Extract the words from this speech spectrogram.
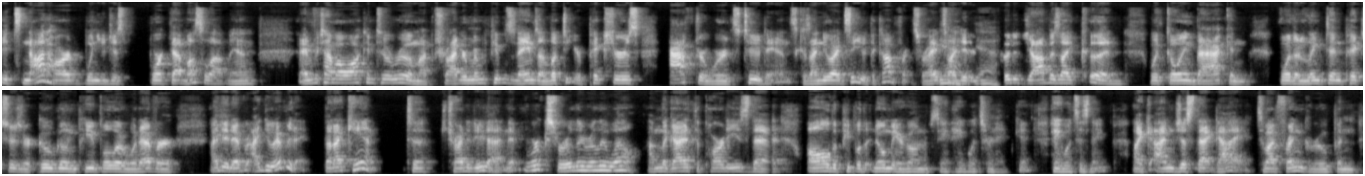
it's not hard when you just work that muscle out, man. Every time I walk into a room, I've tried to remember people's names. I looked at your pictures afterwards too, Dan's, because I knew I'd see you at the conference, right? Yeah, so I did yeah. as good a job as I could with going back and whether LinkedIn pictures or Googling people or whatever. I did every I do everything that I can to try to do that. And it works really, really well. I'm the guy at the parties that all the people that know me are going and saying, Hey, what's her name? Hey, what's his name? Like I'm just that guy to my friend group. And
